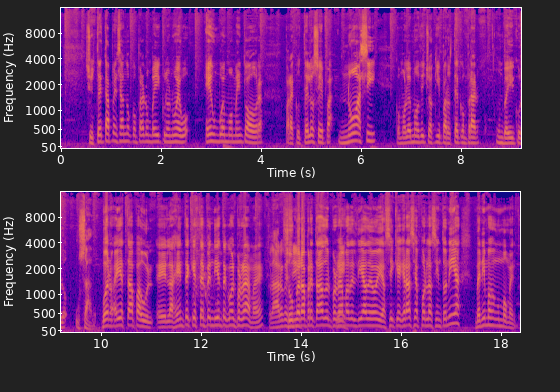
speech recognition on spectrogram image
si usted está pensando en comprar un vehículo nuevo, es un buen momento ahora para que usted lo sepa. No así, como lo hemos dicho aquí, para usted comprar un vehículo usado. Bueno, ahí está, Paul. Eh, la gente que esté pendiente con el programa, ¿eh? Claro que Súper sí. apretado el programa Sí. del día de hoy. Así que gracias por la sintonía. Venimos en un momento.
